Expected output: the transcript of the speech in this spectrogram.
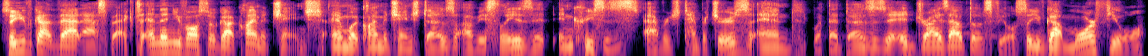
So you've got that aspect, and then you've also got climate change. And what climate change does, obviously, is it increases average temperatures, and what that does is it, it dries out those fuels. So you've got more fuel,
